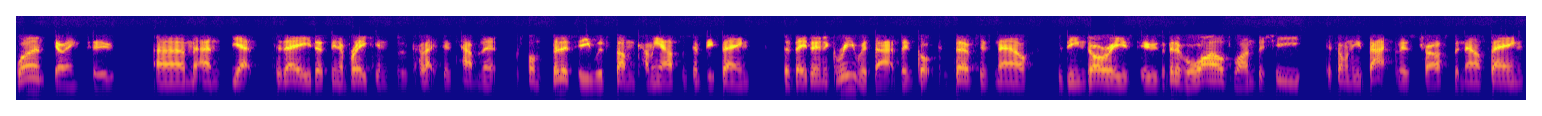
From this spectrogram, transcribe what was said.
weren't going to. Um, and yet today there's been a break in sort of collective cabinet responsibility with some coming out and simply saying that they don't agree with that. They've got Conservatives now, Nadine Dorries, who's a bit of a wild one, but she is someone who backed Liz Truss, but now saying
